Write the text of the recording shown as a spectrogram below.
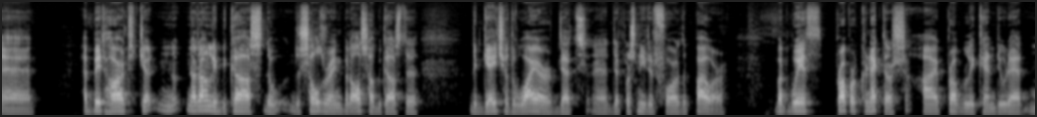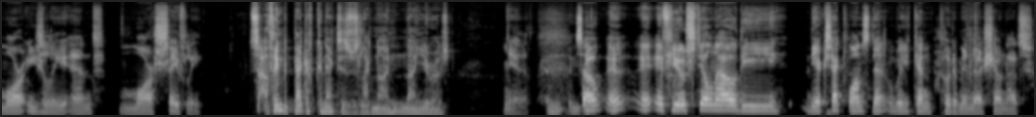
uh, a bit hard. Ju- not only because the the soldering, but also because the the gauge of the wire that uh, that was needed for the power. But with proper connectors, I probably can do that more easily and more safely. So I think the pack of connectors was like nine nine euros. Yeah. And, and so uh, if you still know the the exact ones, then we can put them in the show notes.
